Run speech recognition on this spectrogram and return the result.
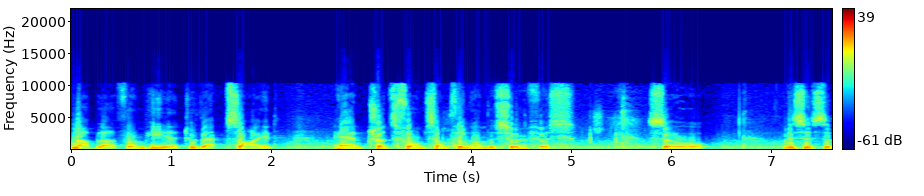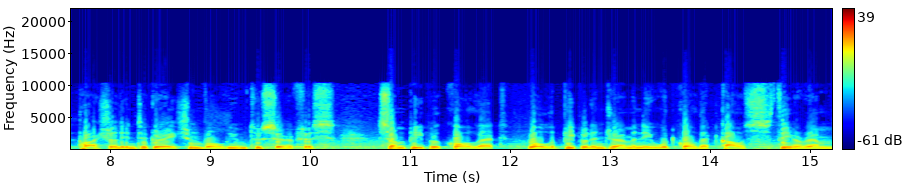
nabla from here to that side and transform something on the surface. So this is the partial integration volume to surface. Some people call that, well, the people in Germany would call that Gauss theorem.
